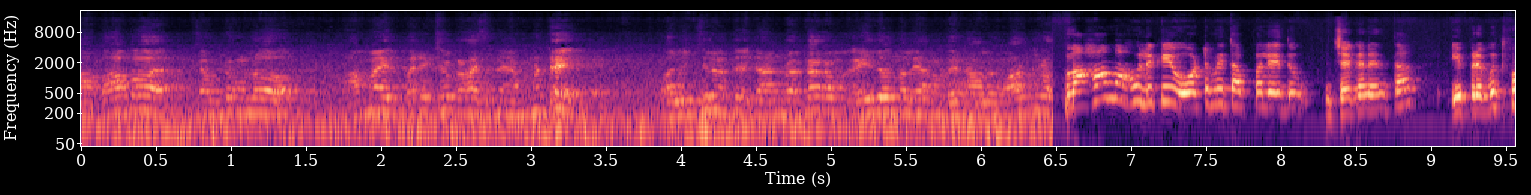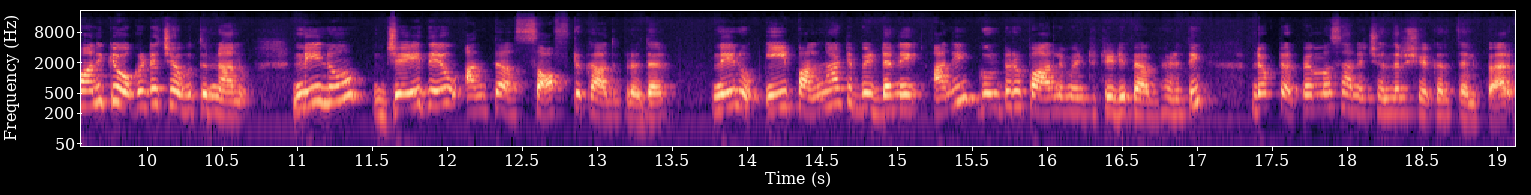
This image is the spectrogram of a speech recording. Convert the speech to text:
ఆ పాప చెప్పడంలో అమ్మాయి పరీక్షలు రాసిన అమ్మంటే వాళ్ళు ఇచ్చిన దాని ప్రకారం ఐదు వందల ఎనభై నాలుగు మార్కులు. మహామహులకి ఓటమి తప్పలేదు. జగన్ ఎంత? ఈ ప్రభుత్వానికి ఒకటే చెబుతున్నాను. నేను జయదేవ్ అంత సాఫ్ట్ కాదు బ్రదర్. నేను ఈ పల్నాటి బిడ్డనే అని గుంటూరు పార్లమెంటు టీడీపీ అభ్యర్థి డాక్టర్ పెమ్మసాని చంద్రశేఖర్ తెలిపారు.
